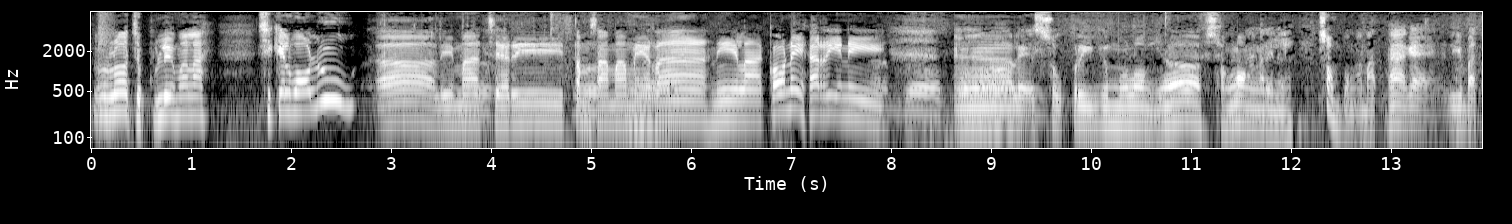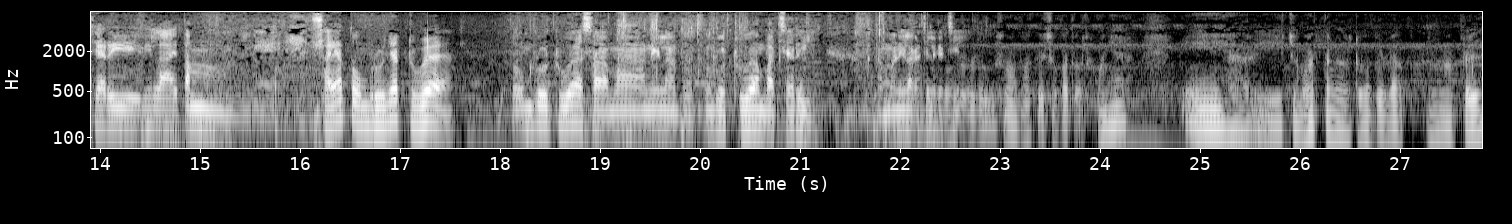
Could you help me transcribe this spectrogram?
lo jebule malah sikil wolu. Ah lima jari hitam sama merah. Nih lakone hari ini. Eh lek supri gemolong ya songong hari ini. Sombong amat. Nah kayak empat jari nilai hitam. Saya tombronya dua. Tombro dua sama nila tuh. Tombro dua empat jari. Sama nila kecil-kecil. Selamat pagi sobat semuanya Ini hari Jumat tanggal 28 April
